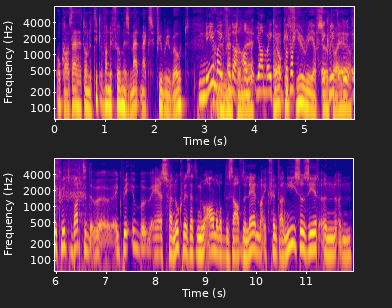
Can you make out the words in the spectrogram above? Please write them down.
Ook al zegt het onder de titel van de film is Mad Max Fury Road. Nee, Dan maar ik vind dat... dan, ja, maar ik, Rocky pas op, Fury of zo. Ik weet, toch, ja, of- ik weet Bart, eh, ik weet, hij is van ook, wij zitten nu allemaal op dezelfde lijn, maar ik vind dat niet zozeer een... een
